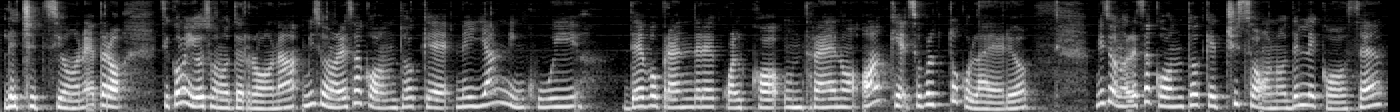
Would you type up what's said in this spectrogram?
l'eccezione, però siccome io sono terrona, mi sono resa conto che negli anni in cui devo prendere qualco, un treno o anche soprattutto con l'aereo, mi sono resa conto che ci sono delle cose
